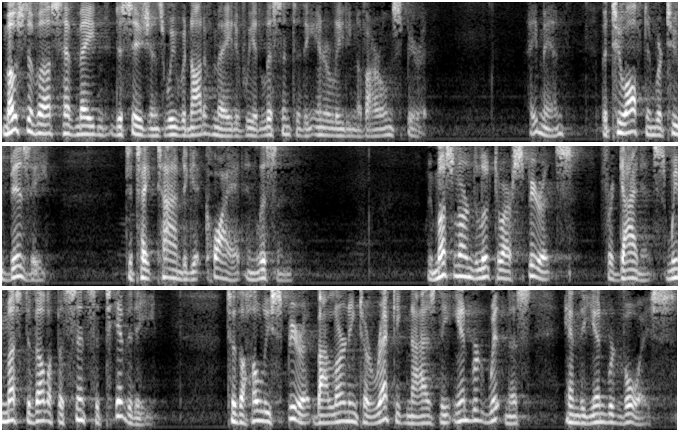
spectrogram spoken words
Most of us have made decisions we would not have made if we had listened to the inner leading of our own spirit. Amen. But too often we're too busy to take time to get quiet and listen. We must learn to look to our spirits for guidance. We must develop a sensitivity to the Holy Spirit by learning to recognize the inward witness and the inward voice.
